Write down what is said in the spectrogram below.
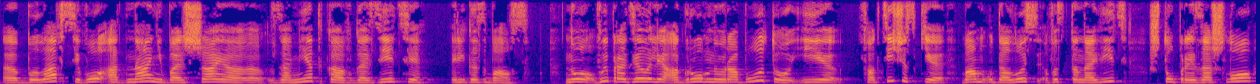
э, была всего одна небольшая э, заметка в газете «Ригасбалс». Но вы проделали огромную работу, и фактически вам удалось восстановить, что произошло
